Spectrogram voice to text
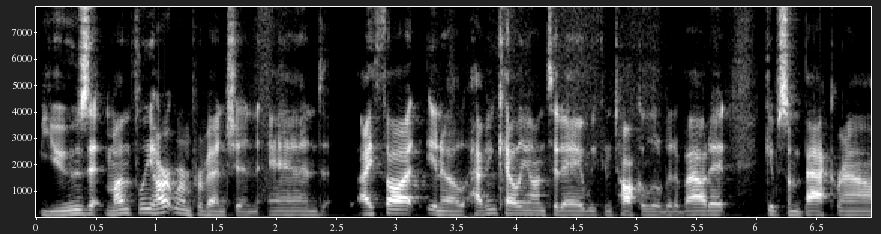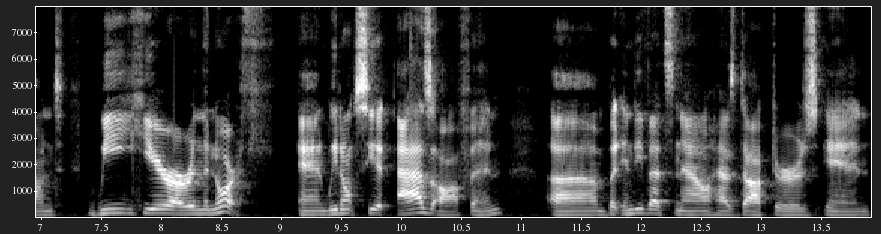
use monthly heartworm prevention. And I thought, you know, having Kelly on today, we can talk a little bit about it, give some background. We here are in the north and we don't see it as often. Um, but Indie Vets now has doctors in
